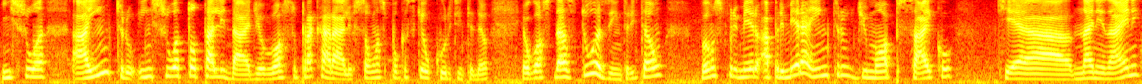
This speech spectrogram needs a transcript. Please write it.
em sua a intro em sua totalidade. Eu gosto pra caralho, são as poucas que eu curto, entendeu? Eu gosto das duas intro. Então, vamos primeiro a primeira intro de Mob Psycho, que é a 99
